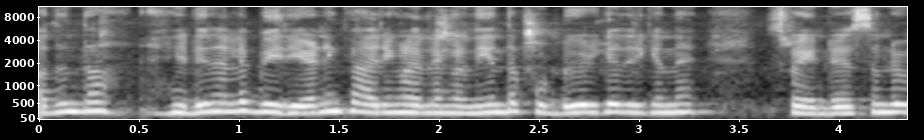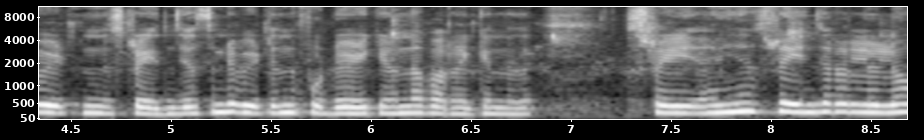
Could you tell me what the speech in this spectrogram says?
അതെന്താ? എടി നല്ല ബിരിയാണിയും കാര്യങ്ങളെല്ലാം നീ എന്താ ഫുഡ് കഴിക്കാതിരിക്കുന്നത് സ്ട്രേഞ്ചേഴ്സിന്റെ വീട്ടിൽ നിന്ന് സ്ട്രേഞ്ചേഴ്സിന്റെ വീട്ടിൽ നിന്ന് ഫുഡ് കഴിക്കണമെന്നാണ് പറഞ്ഞിരിക്കുന്നത്. സ്ട്രേ ഞാൻ സ്ട്രേഞ്ചർ അല്ലല്ലോ.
